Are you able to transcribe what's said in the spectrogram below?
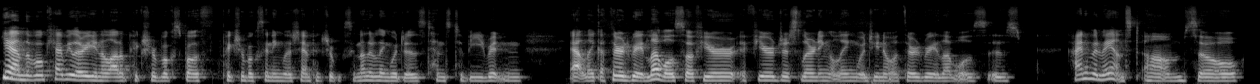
Yeah, and the vocabulary in a lot of picture books, both picture books in English and picture books in other languages, tends to be written at like a third grade level. So if you're if you're just learning a language, you know, a third grade level is, is kind of advanced. Um, so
